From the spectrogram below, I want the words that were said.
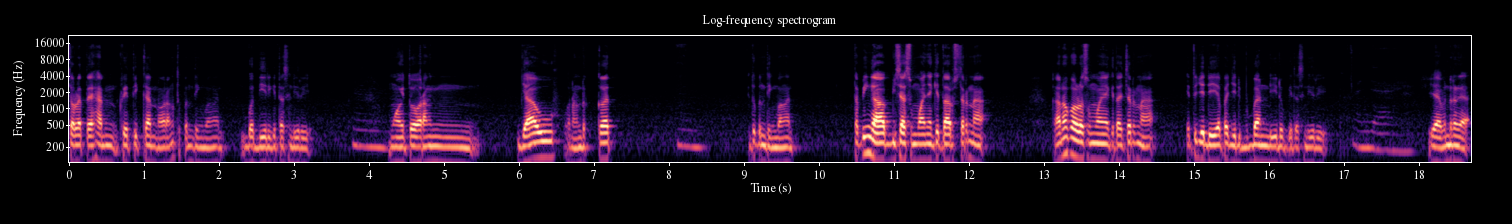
coletehan kritikan orang tuh penting banget buat diri kita sendiri. Hmm. Mau itu orang jauh orang deket Hmm. itu penting banget. Tapi nggak bisa semuanya kita harus cerna. Karena kalau semuanya kita cerna itu jadi apa jadi beban di hidup kita sendiri. Anjay. Ya bener nggak?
